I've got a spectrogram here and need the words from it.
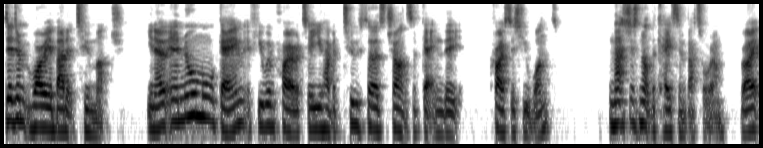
didn't worry about it too much. You know, in a normal game, if you win priority, you have a two thirds chance of getting the crisis you want. And that's just not the case in Battle Realm, right?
